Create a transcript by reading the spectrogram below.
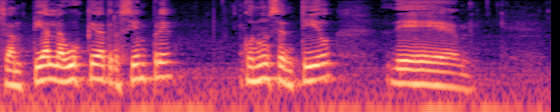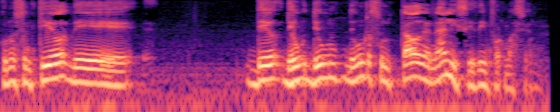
se ampliar la búsqueda, pero siempre con un sentido de, con un sentido de, de, un, de un resultado de análisis de información.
